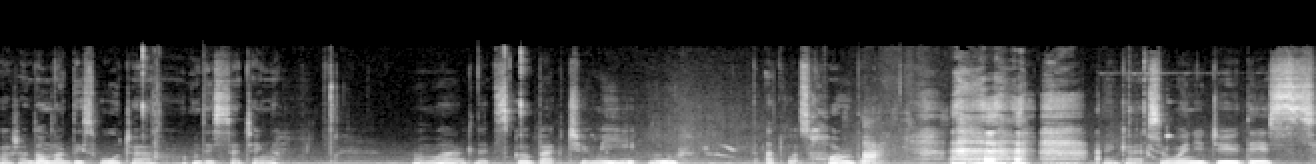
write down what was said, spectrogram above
gosh I don't like this water on this setting. Alright let's go back to me. Ooh, that was horrible. Okay so when you do this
